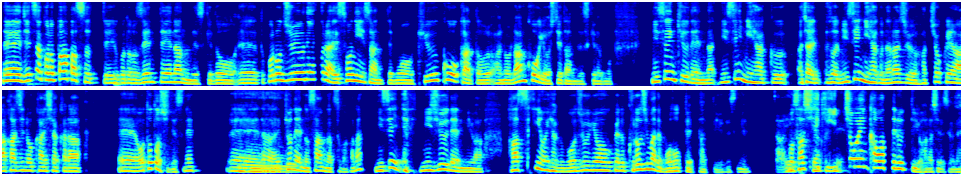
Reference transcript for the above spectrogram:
で。実はこのパーパスっていうことの前提なんですけど、えっとこの10年くらいソニーさんってもう急降下とあの乱高下をしてたんですけども、2009年な、2200、あ、じゃあ、そう2278億円赤字の会社から、えー、一昨年ですね。えーだから去年の3月とかかな。2020年には8454億円の黒字まで戻っていったっていうですね。もう差し引き1兆円変わってるっていう話ですよね。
